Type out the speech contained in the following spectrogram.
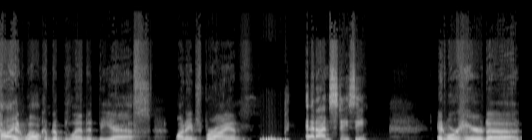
Hi, and welcome to Blended BS. My name's Brian. And I'm Stacy. And we're here to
